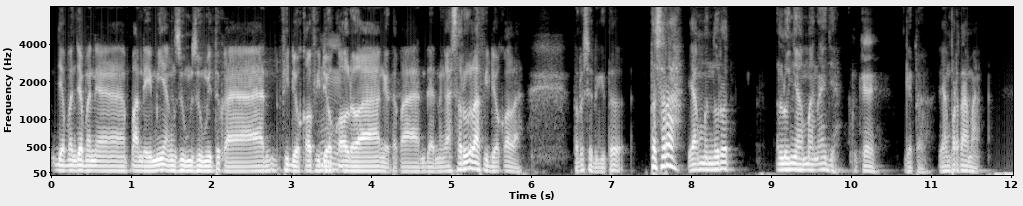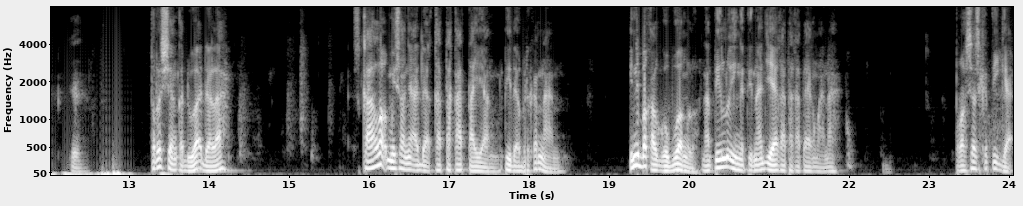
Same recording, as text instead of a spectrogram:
zaman zamannya pandemi yang zoom zoom itu kan video call video Hmm. call doang gitu kan dan nggak seru lah video call lah. Terus udah gitu terserah yang menurut lu nyaman aja Oke. gitu. Yang pertama. Terus yang kedua adalah kalau misalnya ada kata-kata yang tidak berkenan, ini bakal gue buang loh. Nanti lu ingetin aja ya kata-kata yang mana. Proses ketiga,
